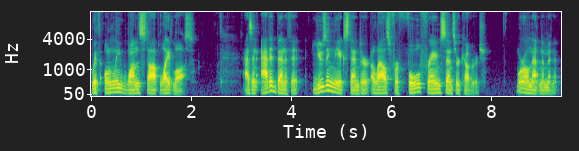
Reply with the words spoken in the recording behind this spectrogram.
with only one stop light loss. As an added benefit, using the extender allows for full frame sensor coverage. More on that in a minute.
